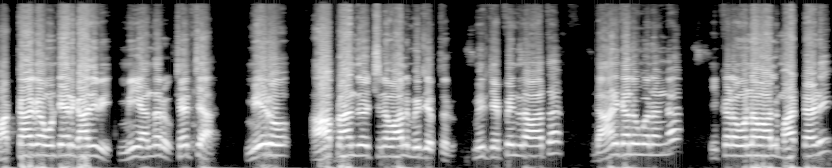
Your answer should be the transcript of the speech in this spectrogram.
పక్కాగా ఉంటాయని కాదు ఇవి. మీ అందరూ చర్చ. మీరు ఆ ప్రాంతం వచ్చిన వాళ్ళు మీరు చెప్తారు. మీరు చెప్పిన తర్వాత దానికి అనుగుణంగా ఇక్కడ ఉన్న వాళ్ళు మాట్లాడి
